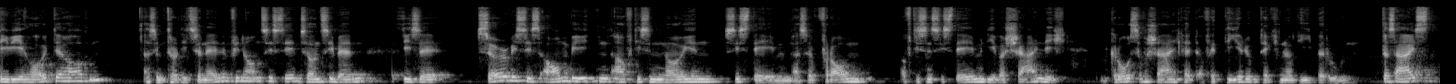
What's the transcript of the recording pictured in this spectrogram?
die wir heute haben, also im traditionellen Finanzsystem, sondern sie werden diese Services anbieten auf diesen neuen Systemen, also vor allem auf diesen Systemen, die wahrscheinlich mit großer Wahrscheinlichkeit auf Ethereum-Technologie beruhen. Das heißt,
